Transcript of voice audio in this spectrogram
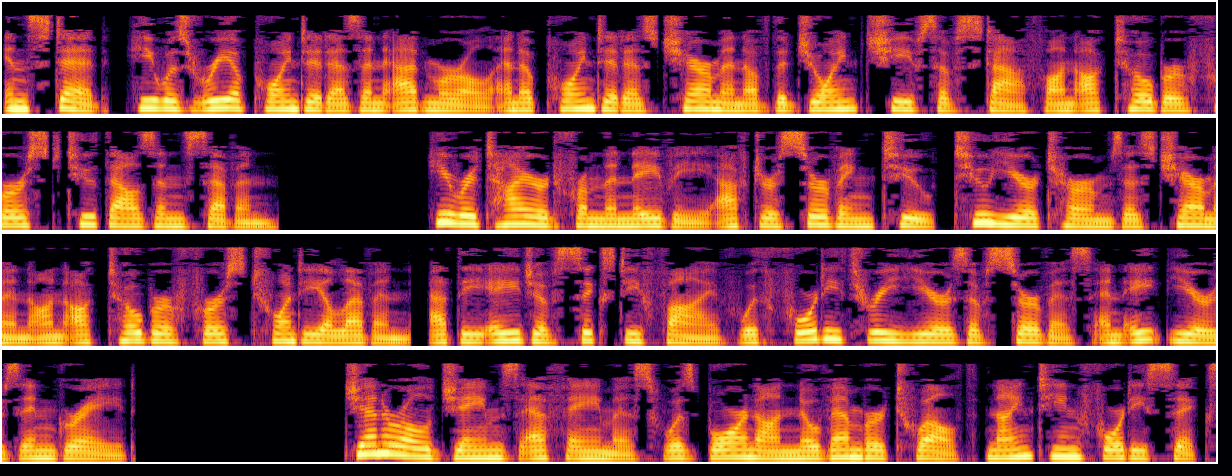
Instead, he was reappointed as an admiral and appointed as chairman of the Joint Chiefs of Staff on October 1, 2007. He retired from the Navy after serving two two-year terms as chairman on October 1, 2011, at the age of 65 with 43 years of service and eight years in grade. General James F. Amos was born on November 12, 1946,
